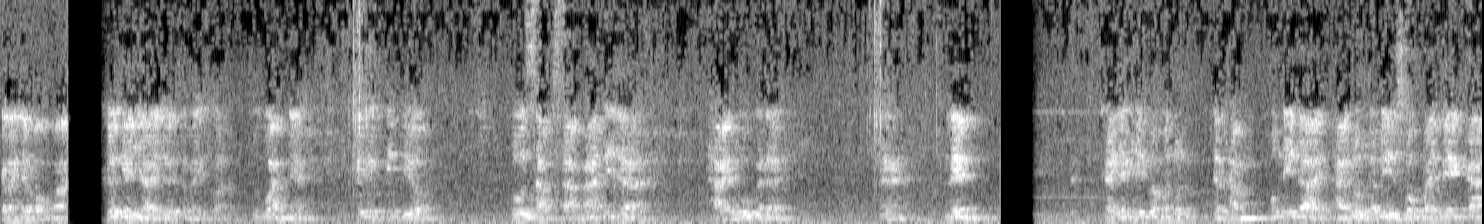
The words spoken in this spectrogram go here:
กำลังจะบอกว่าเครื่องใหญ่ๆเลยสมัยก่อน ทุกวันเนี่ยเครื่องเล็กนิดเดียว โทรศัพท์สามารถที่จะถ่ายรูปก็ได้นะเล่น ใครจะคิดว่ามนุษย์จะทำพวกนี้ได้ ถ่ายรูปตอนนี้ส่งไปอเมริกา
